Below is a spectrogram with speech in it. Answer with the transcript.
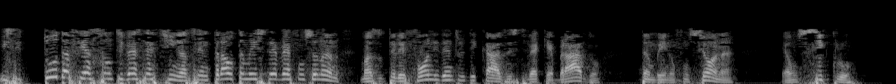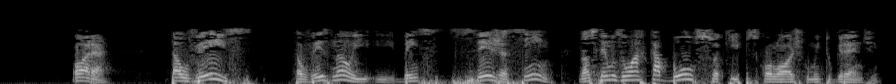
E se toda a fiação estiver certinho, a central também estiver funcionando, mas o telefone dentro de casa estiver quebrado, também não funciona. É um ciclo. Ora, talvez, talvez não, e, e bem seja assim, nós temos um arcabouço aqui psicológico muito grande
